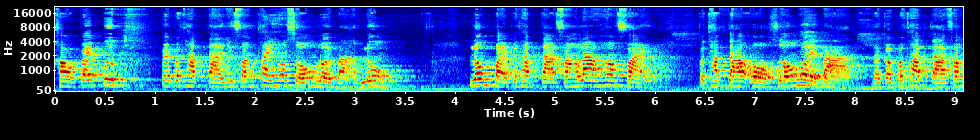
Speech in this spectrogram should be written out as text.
เข้าไปปุ๊บไปประทับตาอยู่ฟังไทยเฮาสองร้อยบาทลงลงไปประทับตาฟังเล่าวห้าไฟประทับตาออกสองร้อยบาท แล้วก็ประทับตาฟัง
